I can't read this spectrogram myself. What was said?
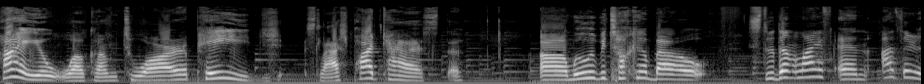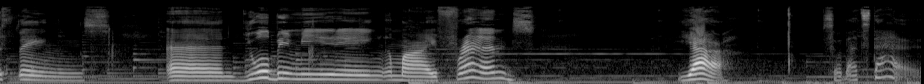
Hi, welcome to our page slash podcast. Um, we will be talking about student life and other things. And you will be meeting my friends. Yeah. So that's that.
